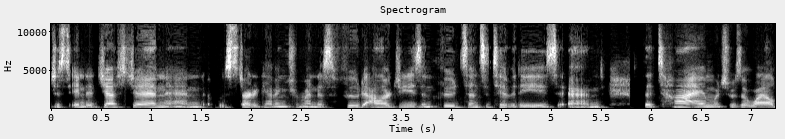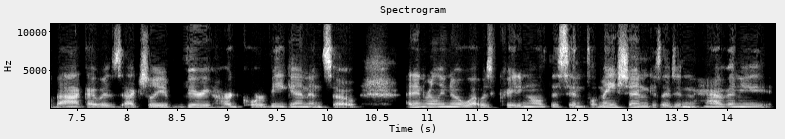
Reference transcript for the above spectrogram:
just indigestion and started having tremendous food allergies and food sensitivities. And the time, which was a while back, I was actually a very hardcore vegan. And so I didn't really know what was creating all this inflammation because I didn't have any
